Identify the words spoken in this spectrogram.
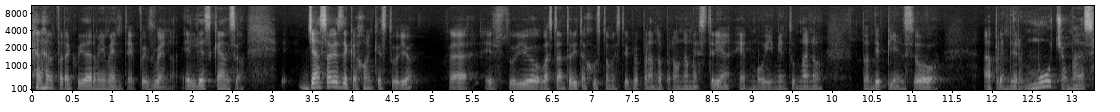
para cuidar mi mente? Pues bueno, el descanso. Ya sabes de cajón que estudio. O sea, estudio bastante ahorita, justo me estoy preparando para una maestría en movimiento humano, donde pienso aprender mucho más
